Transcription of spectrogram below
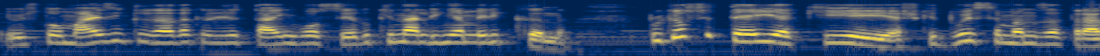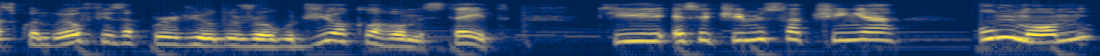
eu estou mais inclinado a acreditar em você do que na linha americana. Porque eu citei aqui, acho que duas semanas atrás, quando eu fiz a preview do jogo de Oklahoma State, que esse time só tinha um nome,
